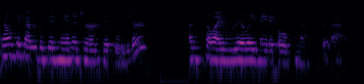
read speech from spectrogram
I don't think I was a good manager or good leader until I really made a goal to master that.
